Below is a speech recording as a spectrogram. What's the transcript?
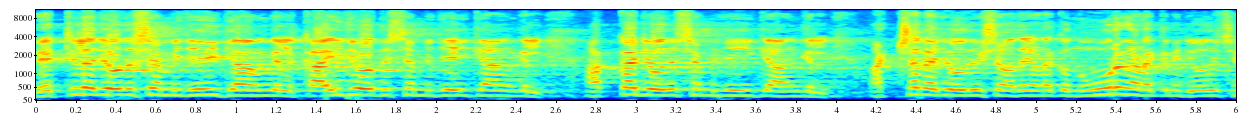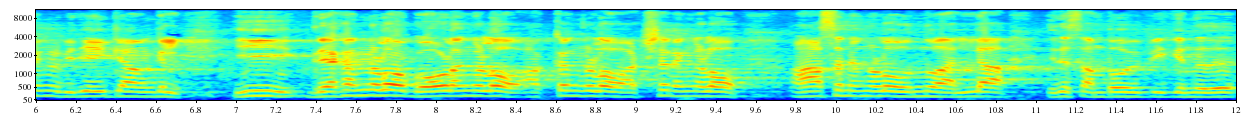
വെറ്റില ജ്യോതിഷം വിജയിക്കാമെങ്കിൽ കൈ ജ്യോതിഷം വിജയിക്കാമെങ്കിൽ അക്ക ജ്യോതിഷം വിജയിക്കാമെങ്കിൽ അക്ഷര ജ്യോതിഷം അത് കണക്ക് നൂറുകണക്കിന് ജ്യോതിഷങ്ങൾ വിജയിക്കാമെങ്കിൽ ഈ ഗ്രഹങ്ങളോ ഗോളങ്ങളോ അക്കങ്ങളോ അക്ഷരങ്ങളോ ആസനങ്ങളോ ഒന്നും അല്ല ഇത് സംഭവിപ്പിക്കുന്നത്.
